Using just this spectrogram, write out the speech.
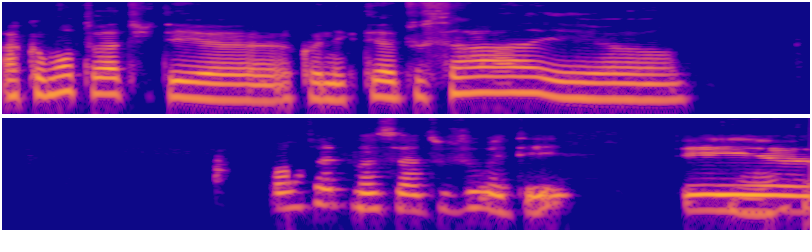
à comment toi tu t'es euh, connecté à tout ça et euh En fait, moi, ça a toujours été. Et, euh,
